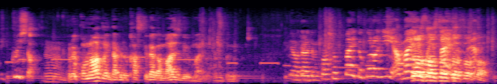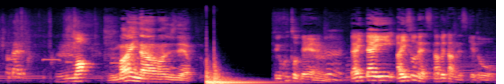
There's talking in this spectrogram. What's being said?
びっくりした。うん。これこの後に食べるカステラがマジでうまいの本当にでわかる。でもこのしょっぱいところに甘いそうそうそうのがいそうそうわかる。うまっ。うまいなマジで。ということで、うん。うん大体合いそうなやつ食べたんですけど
